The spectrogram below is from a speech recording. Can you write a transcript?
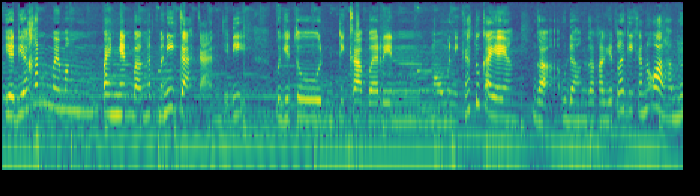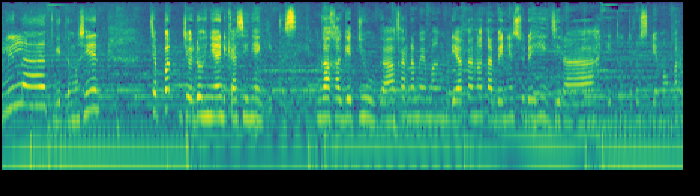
Ya dia kan memang pengen banget menikah kan jadi begitu dikabarin mau menikah tuh kayak yang nggak udah nggak kaget lagi karena oh alhamdulillah gitu. Maksudnya cepet jodohnya dikasihnya gitu sih. Nggak kaget juga karena memang dia kan notabene sudah hijrah gitu terus dia memper,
